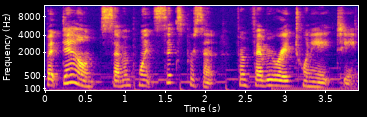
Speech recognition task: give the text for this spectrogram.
but down 7.6% from February 2018.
